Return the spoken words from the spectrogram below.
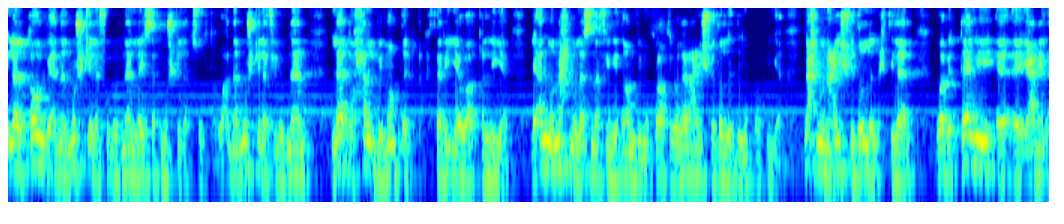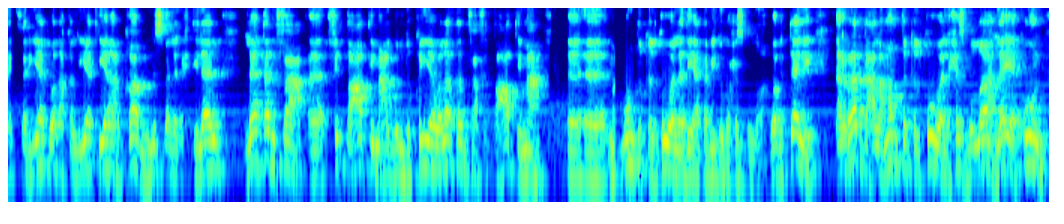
إلى القول بأن المشكلة في لبنان ليست مشكلة سلطة، وأن المشكلة في لبنان لا تحل بمنطق أكثرية وأقلية، لأنه نحن لسنا في نظام ديمقراطي ولا نعيش في ظل الديمقراطية، نحن نعيش في ظل الاحتلال، وبالتالي آه، آه، يعني الأكثريات والأقليات هي أرقام تقام بالنسبة للاحتلال لا تنفع في التعاطي مع البندقية ولا تنفع في التعاطي مع مع منطق القوة الذي يعتمده حزب الله. وبالتالي الرد على منطق القوة لحزب الله لا يكون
